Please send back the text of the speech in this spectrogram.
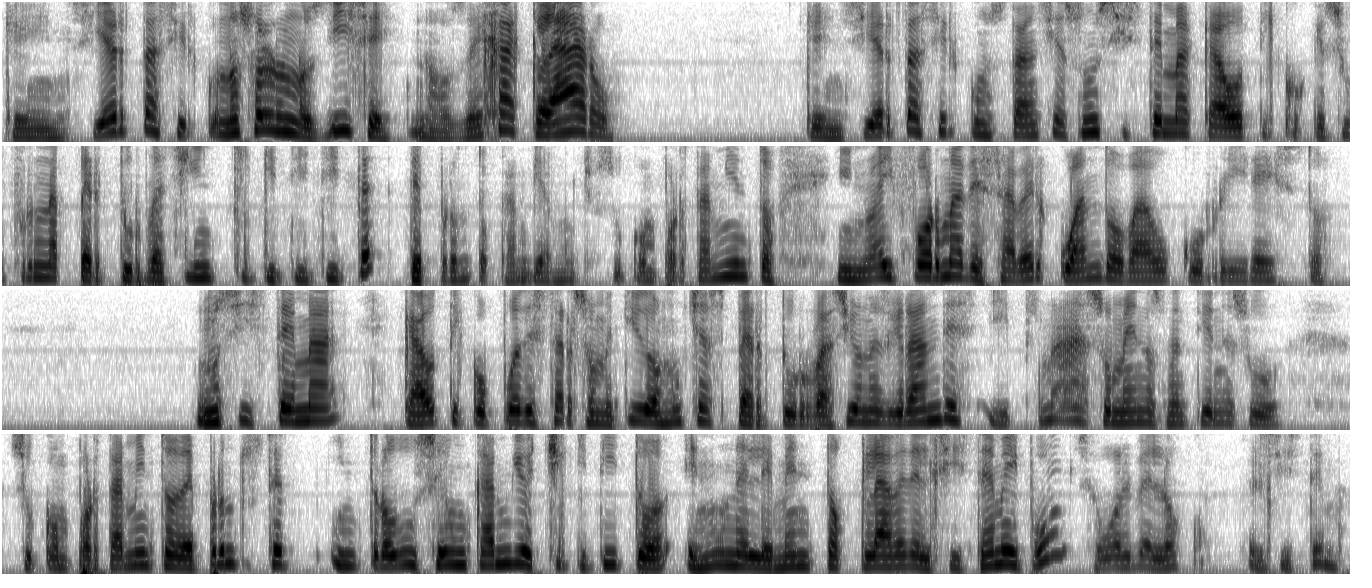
que en ciertas circunstancias, no solo nos dice, nos deja claro que en ciertas circunstancias un sistema caótico que sufre una perturbación chiquititita de pronto cambia mucho su comportamiento y no hay forma de saber cuándo va a ocurrir esto. Un sistema caótico puede estar sometido a muchas perturbaciones grandes y pues, más o menos mantiene su, su comportamiento. De pronto usted introduce un cambio chiquitito en un elemento clave del sistema y ¡pum! se vuelve loco el sistema.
